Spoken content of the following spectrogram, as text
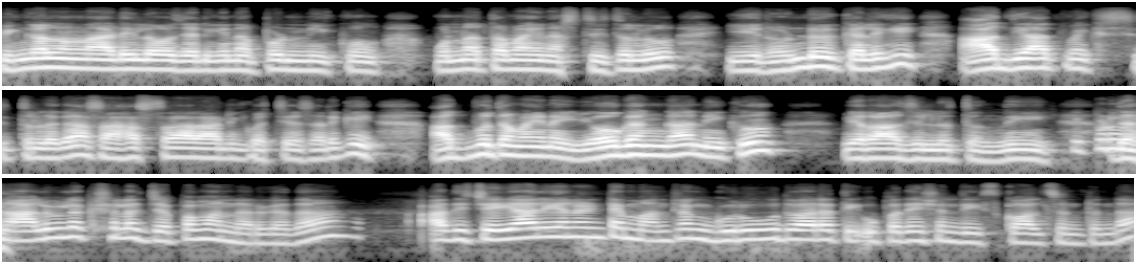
పింగళ నాడిలో జరిగినప్పుడు నీకు ఉన్నతమైన స్థితులు ఈ రెండు కలిగి ఆధ్యాత్మిక స్థితులుగా సహస్రారానికి వచ్చేసరికి అద్భుతమైన యోగంగా నీకు విరాజిల్లుతుంది. ఇప్పుడు నాలుగు లక్షల జపం అన్నారు కదా అది చేయాలి అని అంటే మంత్రం గురువు ద్వారా ఉపదేశం తీసుకోవాల్సి ఉంటుందా?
